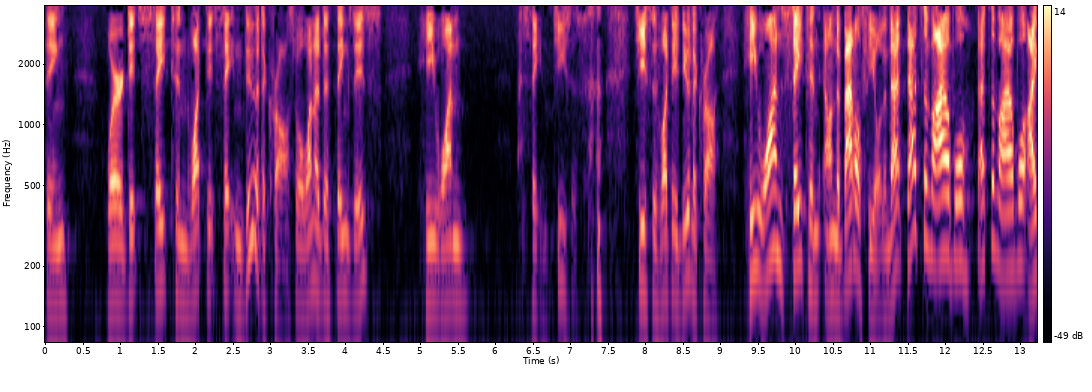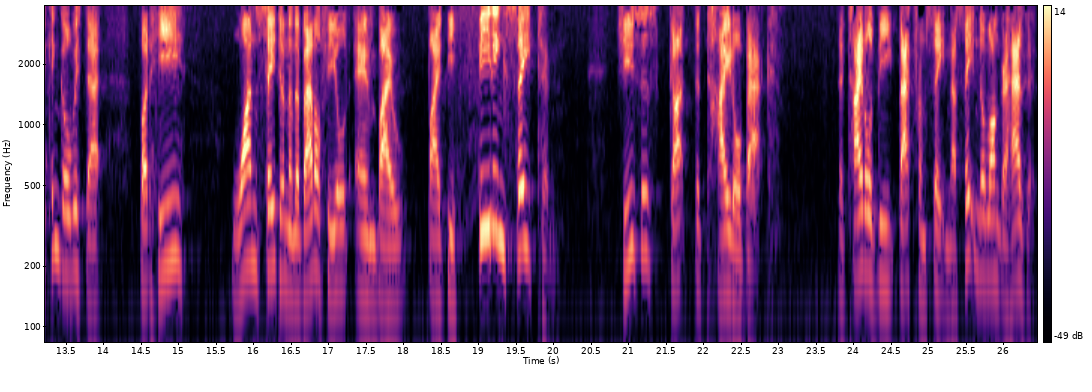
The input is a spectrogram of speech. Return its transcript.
thing, where did Satan, what did Satan do at the cross? Well, one of the things is he won Satan, Jesus. Jesus, what did he do on the cross? He won Satan on the battlefield, and that, that's a viable, that's a viable, I can go with that. But he won Satan on the battlefield, and by, by defeating Satan, Jesus got the title back. The title be back from Satan. Now, Satan no longer has it.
